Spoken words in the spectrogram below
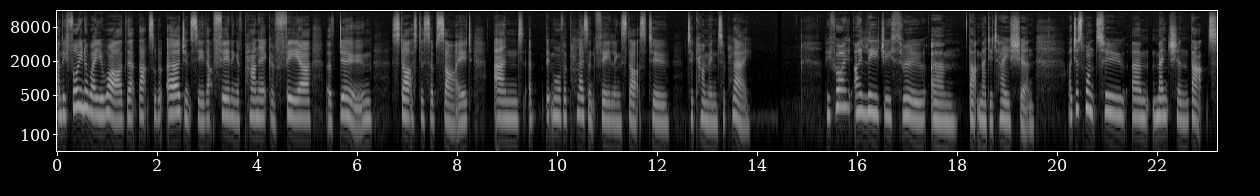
and before you know where you are, that, that sort of urgency, that feeling of panic, of fear, of doom starts to subside and a bit more of a pleasant feeling starts to, to come into play. Before I, I lead you through um, that meditation, I just want to um, mention that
